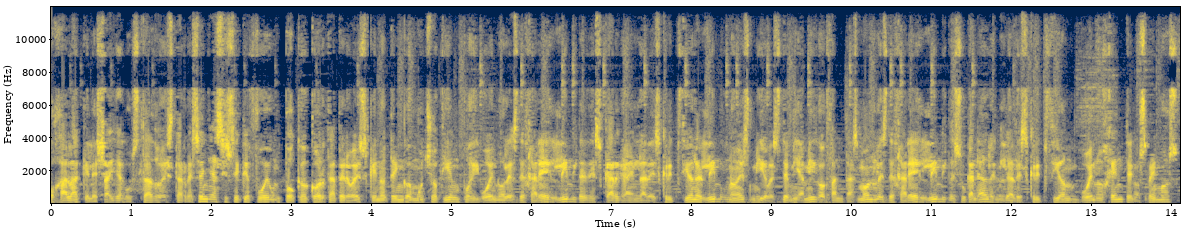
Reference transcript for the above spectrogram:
Ojalá que les haya gustado esta reseña si sé que fue un poco corta pero es que no tengo mucho tiempo y bueno les dejaré el link de descarga en la descripción. El link no es mío es de mi amigo Fantasmón. Les dejaré el link de su canal en la descripción. Bueno gente nos vemos,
